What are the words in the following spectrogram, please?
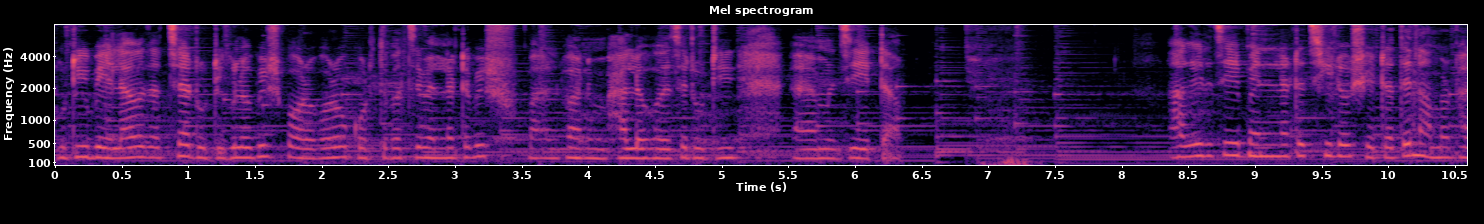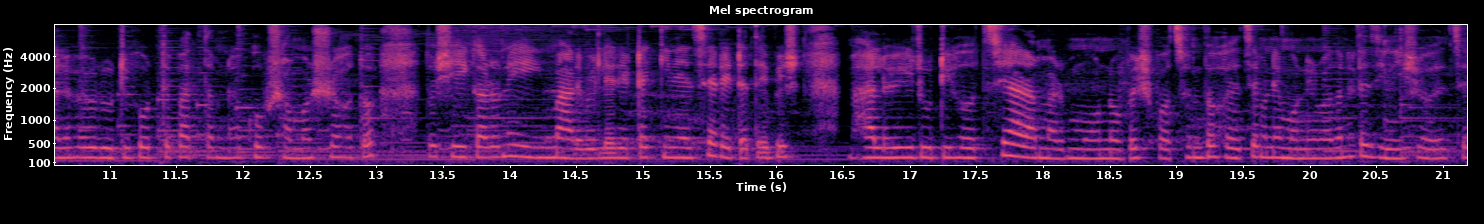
রুটি বেলাও যাচ্ছে, আর রুটিগুলো বেশ বড় বড় করতে পারছে। বেলনাটা বেশ ভালো হয়েছে রুটির যে এটা আগের যে বেলনাটা ছিল সেটাতে না আমার ভালোভাবে রুটি করতে পারতাম না, খুব সমস্যা হতো। তো সেই কারণে এই মার্বেলের এটা কিনেছে আর এটাতে বেশ ভালোই রুটি হচ্ছে আর আমার মনও বেশ পছন্দ হয়েছে মানে মনের মতন একটা জিনিস হয়েছে।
